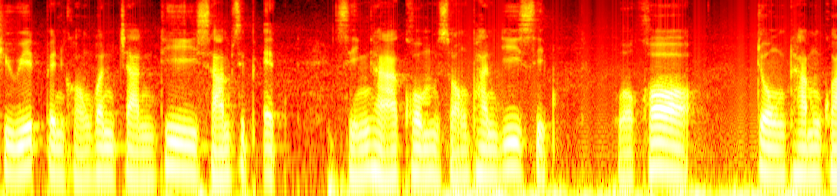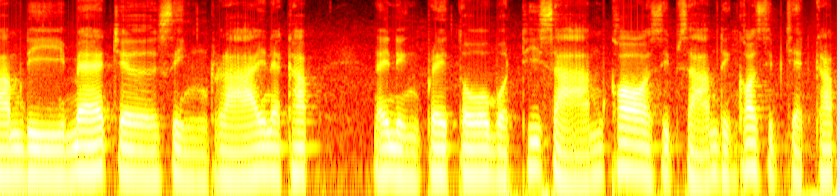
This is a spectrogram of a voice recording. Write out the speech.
ชีวิตเป็นของวันจันทร์ที่ 31 สิงหาคม 2020 หัวข้อจงทำความดีแม้เจอสิ่งร้ายนะครับ ใน 1 เปโตรบทที่ 3 ข้อ 13 ถึงข้อ 17 ครับ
